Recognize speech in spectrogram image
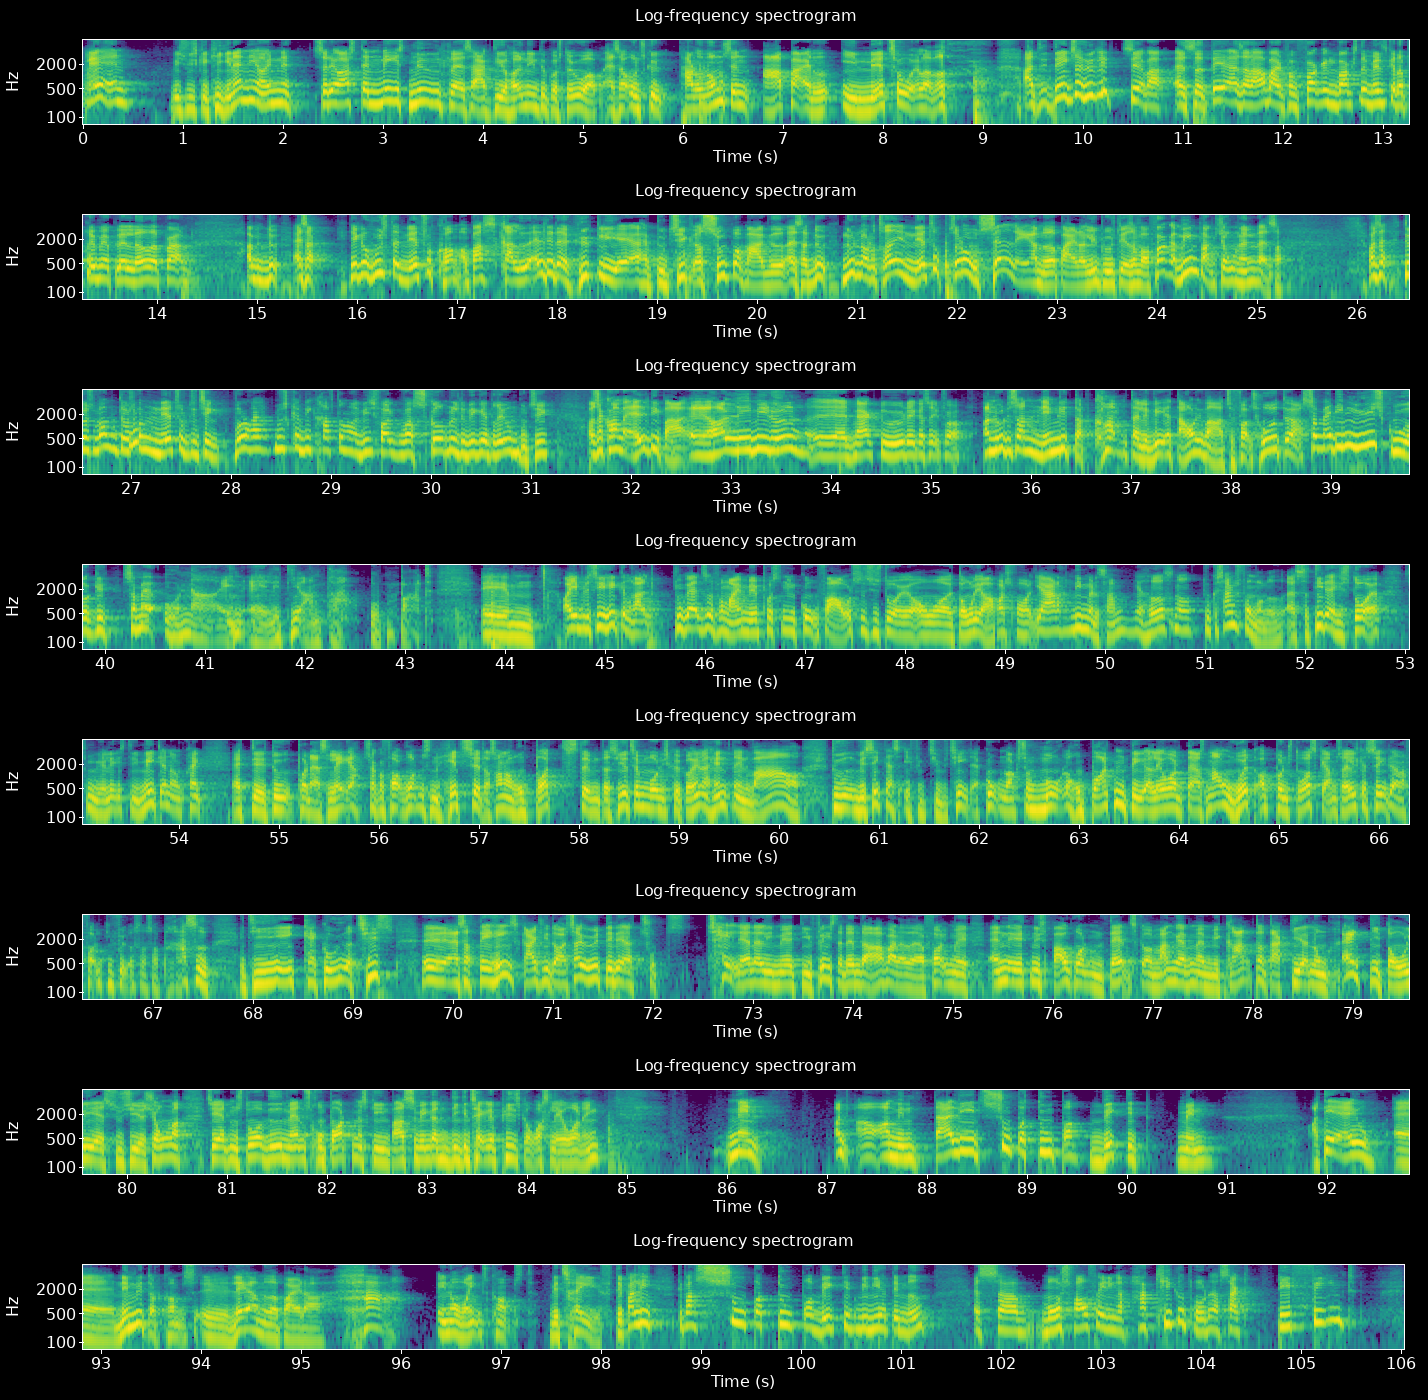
Men hvis vi skal kigge hinanden i øjnene, så er det også den mest middelklasseagtige holdning, du går støve op. Altså undskyld, har du nogensinde arbejdet i Netto eller hvad? Ej, det, altså, det er ikke så hyggeligt, siger jeg bare. Altså, det er altså et arbejde for fucking voksne mennesker, der primært bliver lavet af børn. Ah, altså, jeg kan huske, da Netto kom og bare skrællede alt det der hyggelige af at have butik og supermarked. Altså, nu, nu når du træder i Netto, så er du jo selv lagermedarbejder lige pludselig. Altså, hvor fuck er min pension henne, altså? Og så, det var som om, det var som Netto, de tænkte, hvor du hvad, nu skal vi kræfte at vise folk, hvor skummelt det vi kan drive en butik. Og så kom alle de bare, øh, hold lige min øl, øh, et mærke, du øvrigt ikke har set før. Og nu er det sådan nemlig.com, der leverer dagligvarer til folks hoveddør, som er de nye skurke, som er under end alle de andre åbenbart. Øhm, og jeg vil sige helt generelt, du kan altid få mig med på sådan en god forarvelseshistorie over dårlige arbejdsforhold. Jeg er der lige med det samme. Jeg hader sådan noget. Du kan sagtens få mig med. Altså de der historier, som vi har læst i medierne omkring, at øh, du på deres lager, så går folk rundt med sådan en headset og sådan en robotstemme, der siger til dem, hvor de skal gå hen og hente en vare. Og du ved, hvis ikke deres effektivitet er god nok, så måler robotten det og laver deres navn rødt op på en stor skærm, så alle kan se det, og der folk de føler sig så presset, at de ikke kan gå ud og tisse. Øh, altså det er helt skrækkeligt, og så er det der totalt latterligt med, at de fleste af dem, der arbejder, der er folk med anden etnisk baggrund end dansk, og mange af dem er migranter, der giver nogle rigtig dårlige associationer til, at den store hvide mands robotmaskine bare svinger den digitale pisk over slaverne. Ikke? Men, og, og, og men, der er lige et super duper vigtigt men. Og det er jo, at nemlig.coms øh, lagermedarbejdere har en overenskomst med 3F. Det er bare, lige, det er bare super duper vigtigt, at vi lige har det med. Altså, vores fagforeninger har kigget på det og sagt, det er fint.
